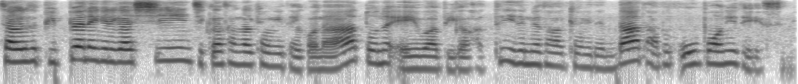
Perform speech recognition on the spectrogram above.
자, 그래서 빗변의 길이가 C인 직각삼각형이 되거나 또는 A와 B가 같은 이등변 삼각형이 된다. 답은 5번이 되겠습니다.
